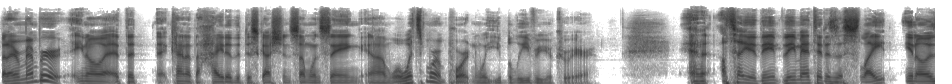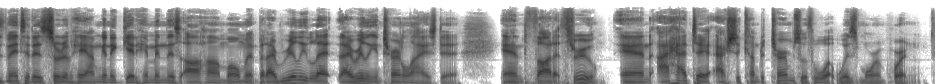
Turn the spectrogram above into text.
But I remember, you know, at the at kind of the height of the discussion, someone saying, uh, well, what's more important, what you believe or your career? And I'll tell you, they, they meant it as a slight, you know, it meant it as sort of, hey, I'm going to get him in this aha moment. But I really let, I really internalized it and thought it through. And I had to actually come to terms with what was more important.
